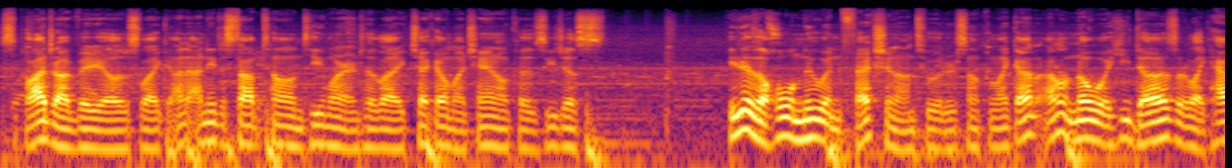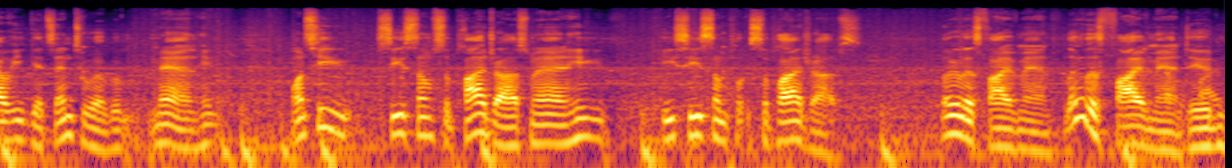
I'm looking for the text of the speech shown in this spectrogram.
supply drop videos. Like I, I need to stop telling T Martin to like check out my channel because he just he does a whole new infection onto it or something. Like I, I don't know what he does or like how he gets into it, but man, he once he sees some supply drops, man, he he sees some supply drops. Look at this five man. Look at this five man, dude.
